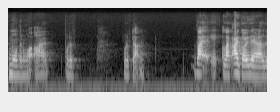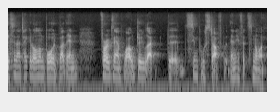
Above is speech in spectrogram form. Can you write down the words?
more than what I would have would have done. Like it- like I go there, I listen, I take it all on board. But then, for example, I'll do like the simple stuff. But then if it's not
